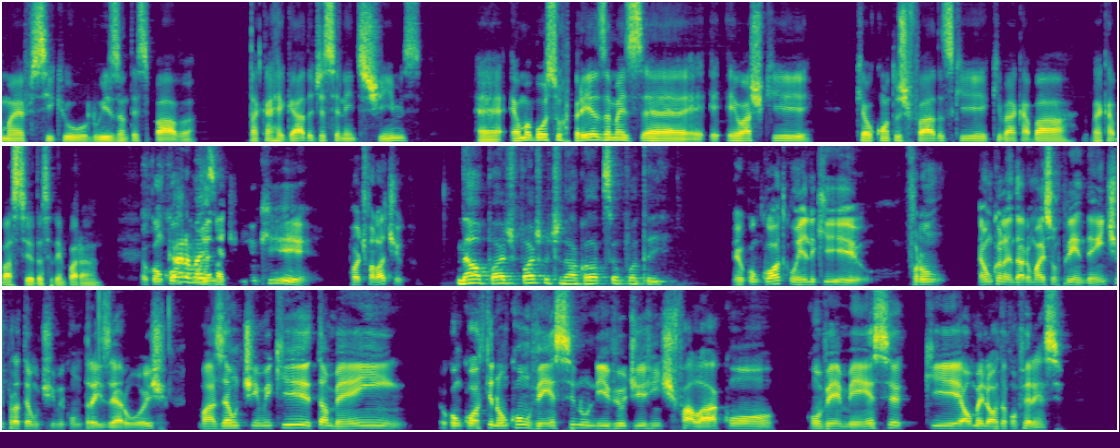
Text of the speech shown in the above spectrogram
uma AFC que o Luiz antecipava, está carregada de excelentes times. É, é uma boa surpresa, mas é, eu acho que, que é o conto de fadas que, que vai acabar vai acabar cedo essa temporada. Eu concordo Cara, mas... com o Renatinho que. Pode falar, Tico. Não, pode, pode continuar, coloca o seu ponto aí. Eu concordo com ele que foram é um calendário mais surpreendente para ter um time com 3-0 hoje, mas é um time que também eu concordo que não convence no nível de a gente falar com, com veemência que é o melhor da conferência.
